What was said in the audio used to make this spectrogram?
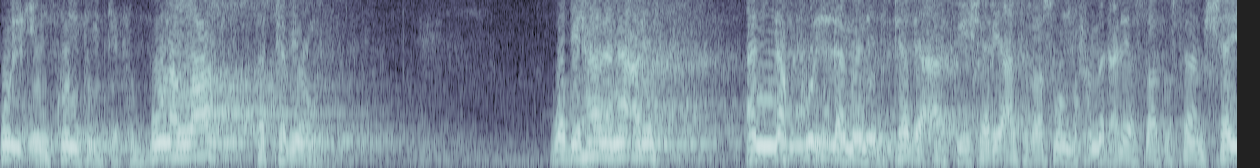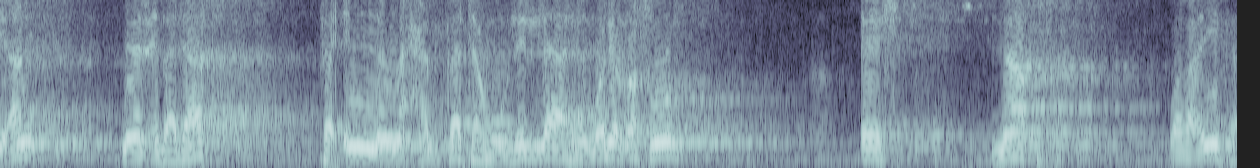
قل إن كنتم تحبون الله فاتبعوني. وبهذا نعرف أن كل من ابتدع في شريعة الرسول محمد عليه الصلاة والسلام شيئا من العبادات فإن محبته لله وللرسول إيش؟ ناقصة وضعيفة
